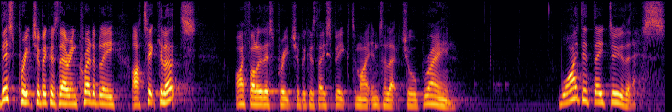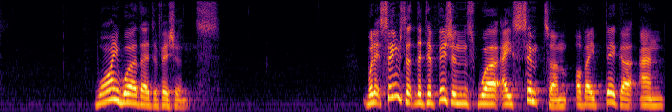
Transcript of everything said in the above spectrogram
this preacher because they're incredibly articulate. I follow this preacher because they speak to my intellectual brain. Why did they do this? Why were there divisions? Well, it seems that the divisions were a symptom of a bigger and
